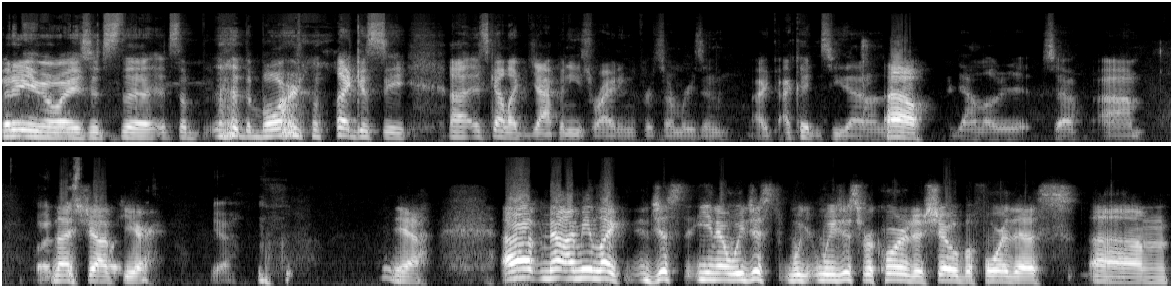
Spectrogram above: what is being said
But anyways, it's the it's the the Born Legacy. Uh, it's got like Japanese writing for some reason. I, I couldn't see that on. Oh, I downloaded it. So, um, but nice job, Gear. Yeah. Yeah. Uh, no, I mean, like, just you know, we just we, we just recorded a show before this um,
